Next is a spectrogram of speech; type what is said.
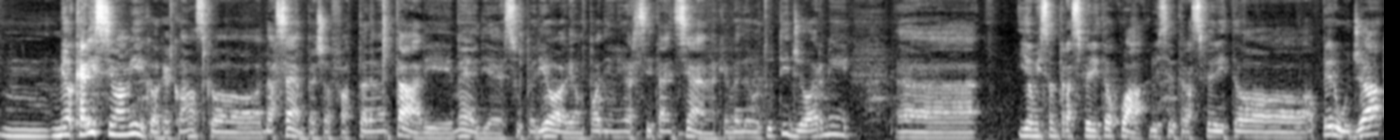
un mio carissimo amico che conosco da sempre, ci ho fatto elementari, medie, superiori, un po' di università insieme, che vedevo tutti i giorni. eh, io mi sono trasferito qua, lui si è trasferito a Perugia.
